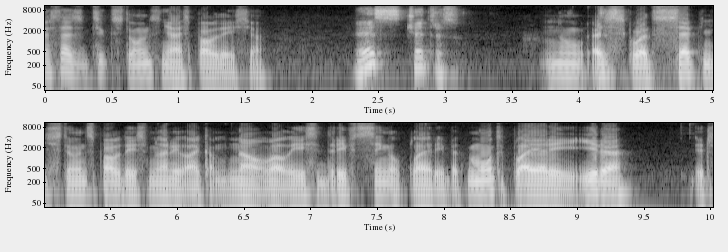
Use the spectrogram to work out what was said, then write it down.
Es nezinu, cik stundas viņā es pavadīju. Es četras. Nu, es kaut kādas septiņas stundas pavadīju, man arī laikam nav vēl īsti drifts single player, bet multiplayerī ir, ir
